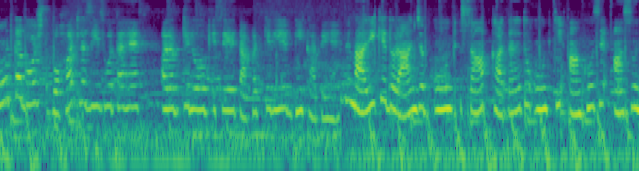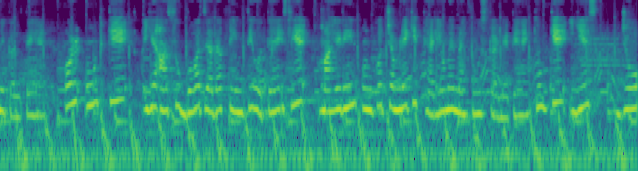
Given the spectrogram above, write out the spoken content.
ऊँट का गोश्त बहुत लजीज होता है, अरब के लोग इसे ताकत के लिए भी खाते हैं। बीमारी के दौरान जब ऊँट सांप खाता है तो ऊँट की आँखों से आँसू निकलते हैं और ऊँट के ये आँसू बहुत ज़्यादा कीमती होते हैं, इसलिए माहरीन उनको चमड़े की थैलियों में महफूज कर लेते हैं, क्योंकि ये जो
